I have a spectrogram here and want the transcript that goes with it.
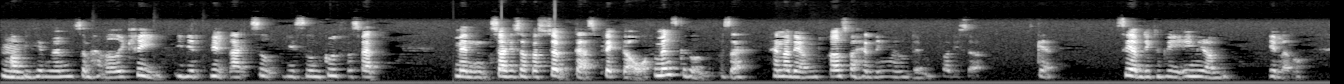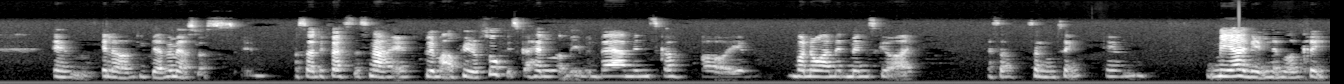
Mm. mm. op i himlen, som har været i krig i vildt, vildt lang tid, lige siden Gud forsvandt. Men så har de så forsømt deres pligter over for menneskeheden, og så handler det om en fredsforhandling mellem dem, hvor de så skal se, om de kan blive enige om et eller andet. Øhm, eller om de bliver ved med at slås. Øhm, og så det første scenarie blev meget filosofisk og handlede om, jamen, hvad er mennesker, og øhm, hvornår er man et menneske, og altså sådan nogle ting. Øhm, mere end egentlig handlede om krig,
